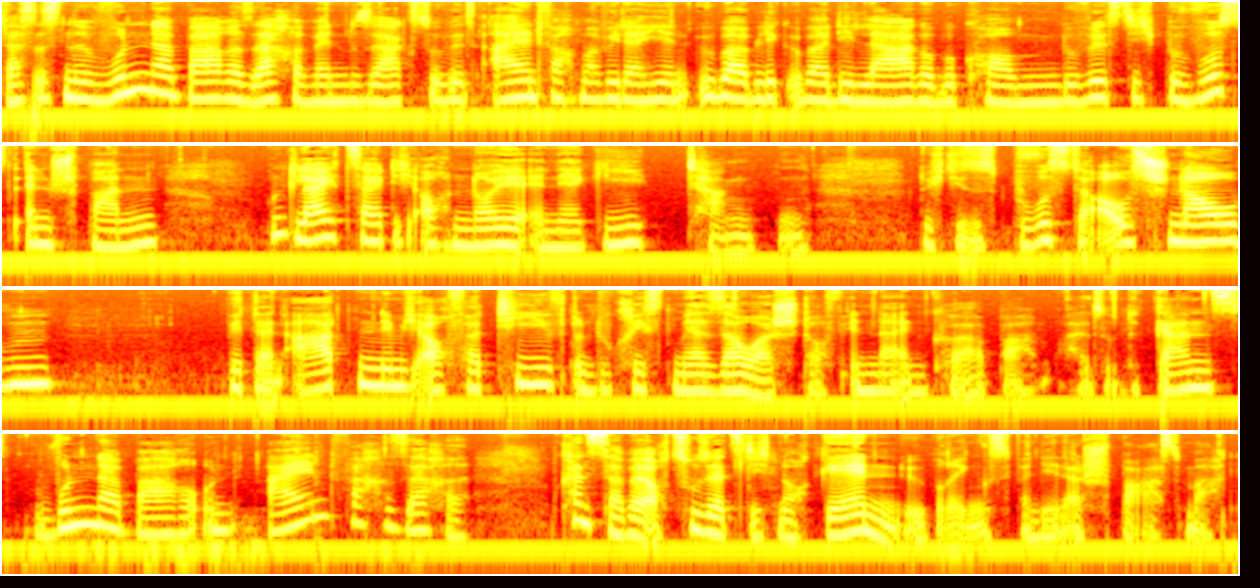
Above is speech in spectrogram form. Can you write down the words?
Das ist eine wunderbare Sache, wenn du sagst, du willst einfach mal wieder hier einen Überblick über die Lage bekommen, du willst dich bewusst entspannen und gleichzeitig auch neue Energie tanken. Durch dieses bewusste Ausschnauben wird dein Atem nämlich auch vertieft und du kriegst mehr Sauerstoff in deinen Körper. Also eine ganz wunderbare und einfache Sache. Du kannst dabei auch zusätzlich noch gähnen übrigens, wenn dir das Spaß macht.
